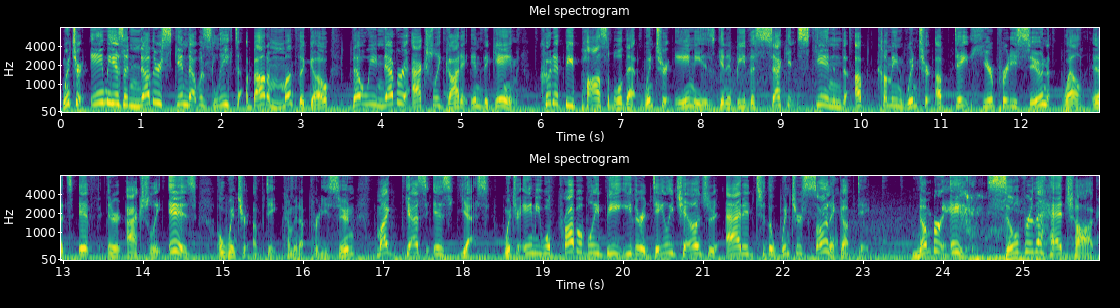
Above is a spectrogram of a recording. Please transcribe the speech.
Winter Amy is another skin that was leaked about a month ago, though we never actually got it in the game. Could it be possible that Winter Amy is going to be the second skin in the upcoming winter update here pretty soon? Well, it's if there actually is a winter update coming up pretty soon. My guess is yes. Winter Amy will probably be either a daily challenge or added to the Winter Sonic update. Number 8, Silver the Hedgehog.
